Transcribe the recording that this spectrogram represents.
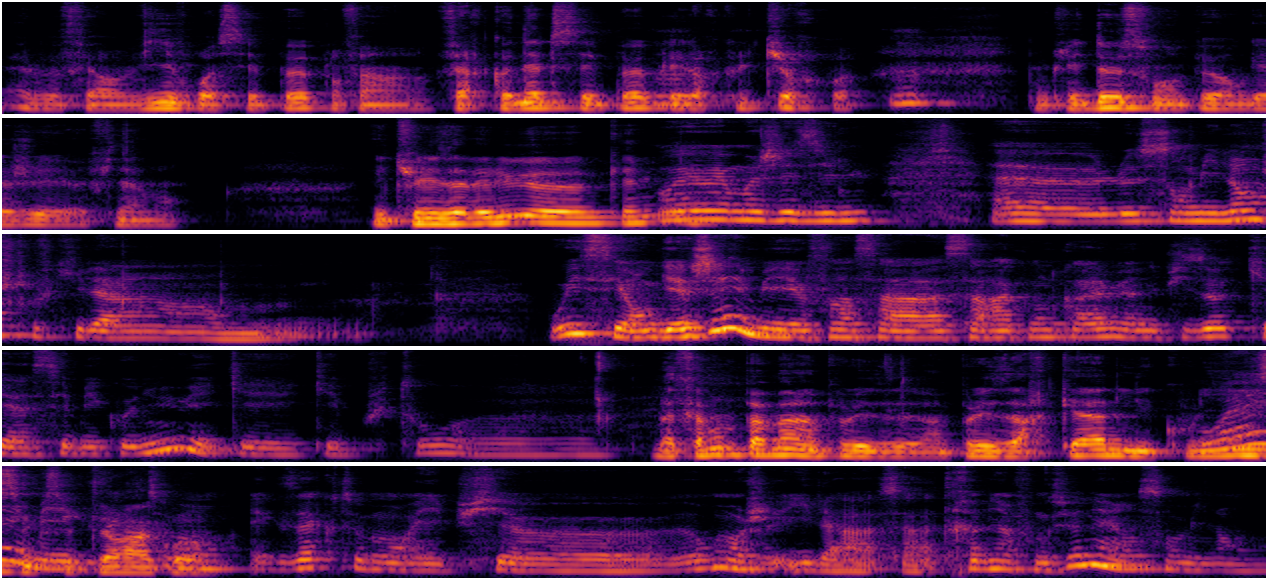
elle veut faire vivre ses peuples, enfin, faire connaître ses peuples et Mhm. leur culture, quoi. Mhm. Donc les deux sont un peu engagés, finalement. Et tu les avais lus, euh, Camille Oui, oui, moi je les ai lus. Euh, le 100 000 ans, je trouve qu'il a un... Oui, c'est engagé, mais enfin, ça, ça raconte quand même un épisode qui est assez méconnu et qui est, qui est plutôt... euh, Bah, ça montre pas mal un peu les, un peu les arcanes, les coulisses, ouais, etc., exactement, quoi. exactement. Et puis, euh, non, moi, je- il a, ça a très bien fonctionné, hein, 100 000 ans.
